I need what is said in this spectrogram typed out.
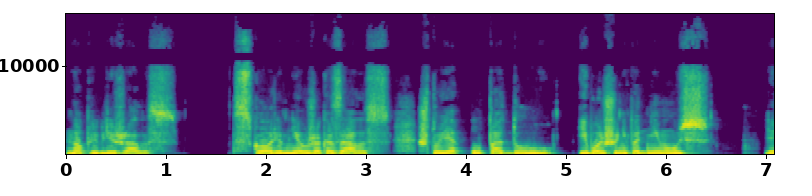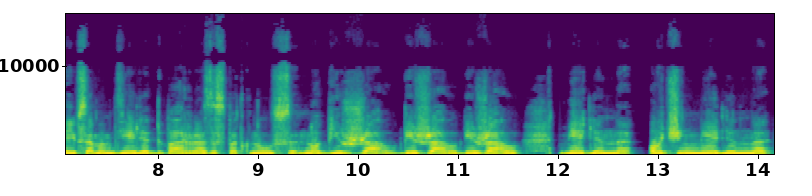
но приближалась. Вскоре мне уже казалось, что я упаду и больше не поднимусь. Я и в самом деле два раза споткнулся, но бежал, бежал, бежал. Медленно, очень медленно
